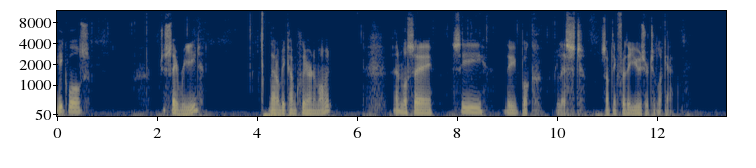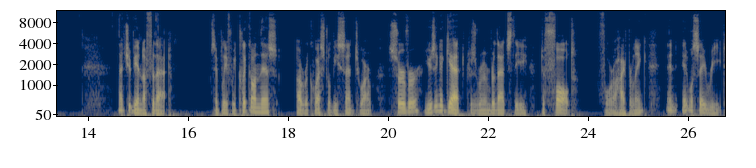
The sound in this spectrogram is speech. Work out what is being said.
equals, just say read. That'll become clear in a moment. And we'll say see the book list something for the user to look at. That should be enough for that. Simply if we click on this, a request will be sent to our server using a GET, because remember that's the default for a hyperlink, and it will say read.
